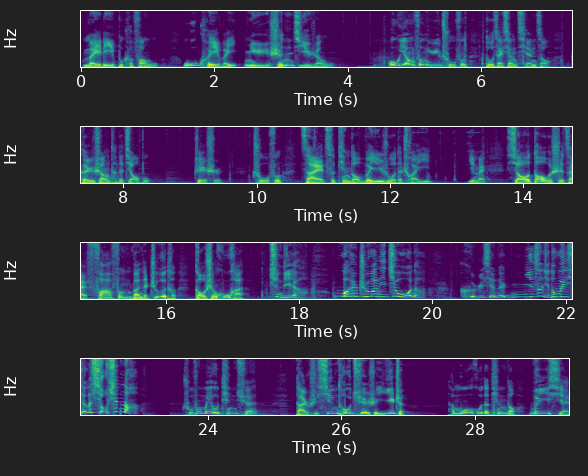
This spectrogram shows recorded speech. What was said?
美丽不可方物，无愧为女神级人物。欧阳锋与楚风都在向前走，跟上他的脚步。这时，楚风再次听到微弱的喘音，因为小道士在发疯般的折腾，高声呼喊：“亲爹啊，我还指望你救我呢，可是现在你自己都危险了，小心呐！”楚风没有听全，但是心头却是一震，他模糊的听到“危险”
